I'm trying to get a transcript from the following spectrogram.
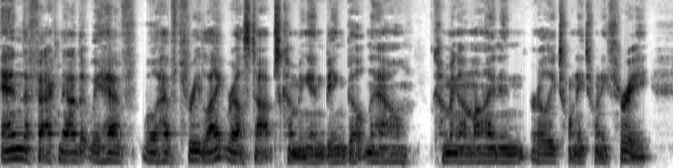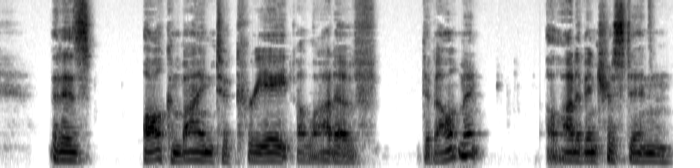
and the fact now that we have we'll have three light rail stops coming in being built now coming online in early 2023 that is all combined to create a lot of development a lot of interest in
